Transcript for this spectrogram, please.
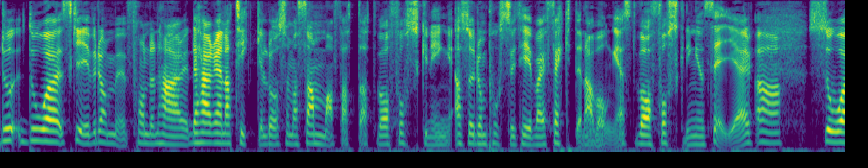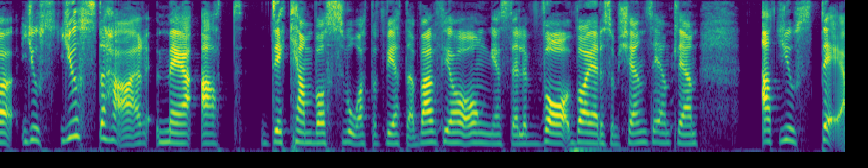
då, då skriver de från den här, det här är en artikel då som har sammanfattat vad forskning, alltså de positiva effekterna av ångest, vad forskningen säger. Ja. Så just, just det här med att det kan vara svårt att veta varför jag har ångest eller vad, vad är det som känns egentligen. Att just det,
